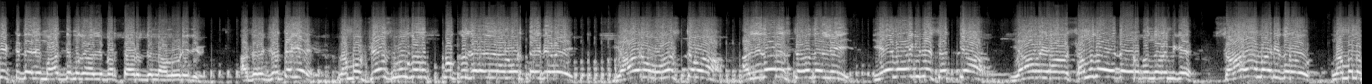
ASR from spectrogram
ನಿಟ್ಟಿನಲ್ಲಿ ಮಾಧ್ಯಮಗಳಲ್ಲಿ ಬರ್ತಾ ಇರೋದನ್ನ ನಾವು ನೋಡಿದ್ದೀವಿ ಅದರ ಜೊತೆಗೆ ನಮ್ಮ ಫೇಸ್ಬುಕ್ ನಾವು ನೋಡ್ತಾ ಇದ್ದೇವೆ. ಯಾರು ವಾಸ್ತವ ಅಲ್ಲಿದ್ದಾರೆ ಸ್ಥಳದಲ್ಲಿ ಏನಾಗಿದೆ ಸತ್ಯ, ಯಾವ ಯಾವ ಸಮುದಾಯದವರು ಬಂದು ನಮಗೆ ಸಹಾಯ ಮಾಡಿದರು, ನಮ್ಮನ್ನು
